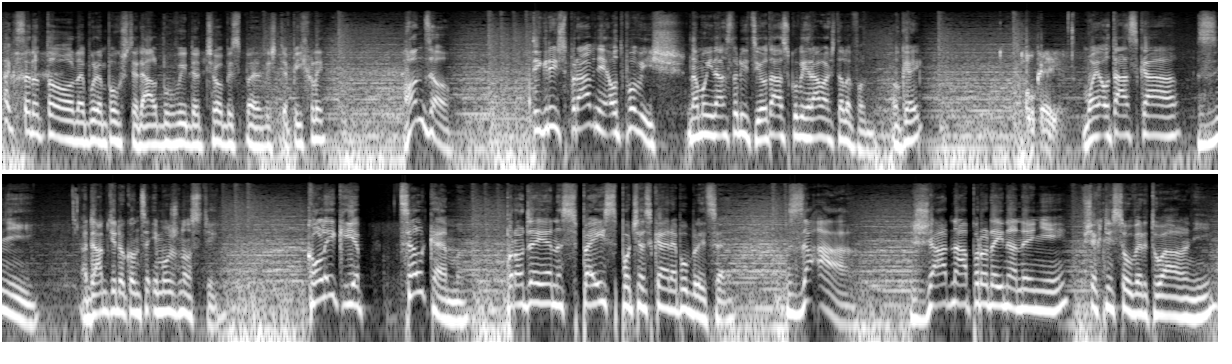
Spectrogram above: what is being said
Tak se do toho nebudem pouštět dál, Bůh ví, do čeho bychom ještě píchli. Honzo, ty když správně odpovíš na moji následující otázku, vyhráváš telefon, OK? OK. Moje otázka zní, a dám ti dokonce i možnosti. Kolik je celkem prodejen Space po České republice? Za A. Žádná prodejna není, všechny jsou virtuální.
